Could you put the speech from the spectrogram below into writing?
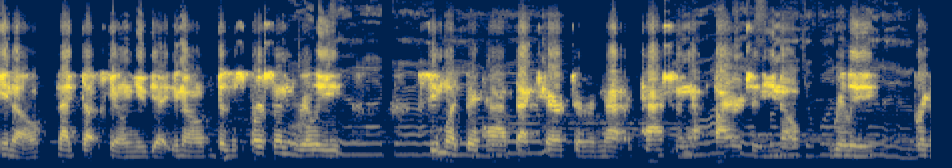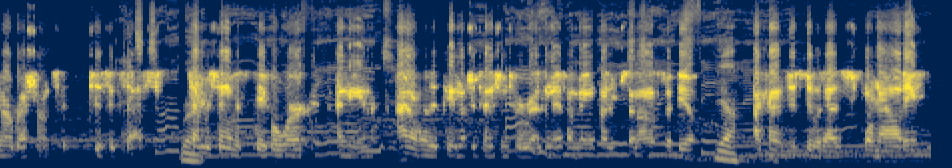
you know that gut feeling you get. You know, does this person really seem like they have that character and that passion and that fire to, you know, really bring our restaurant to, to success. Ten percent of it's paperwork. I mean, I don't really pay much attention to a resume if I'm being hundred percent honest with you. Yeah. I kind of just do it as formality.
